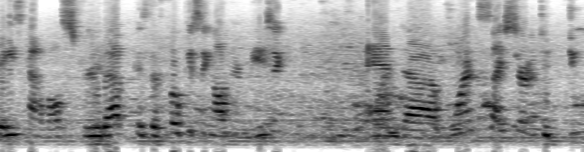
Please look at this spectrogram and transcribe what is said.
face kind of all screwed up because they're focusing on their music. And uh, once I started to do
